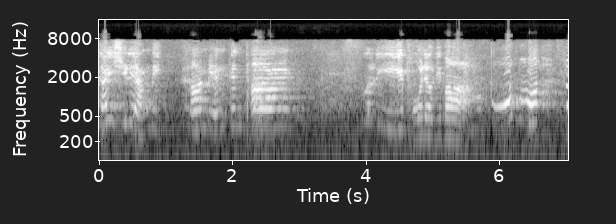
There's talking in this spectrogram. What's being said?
该该洗凉的，那面羹汤是你破了的吧？婆婆，是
